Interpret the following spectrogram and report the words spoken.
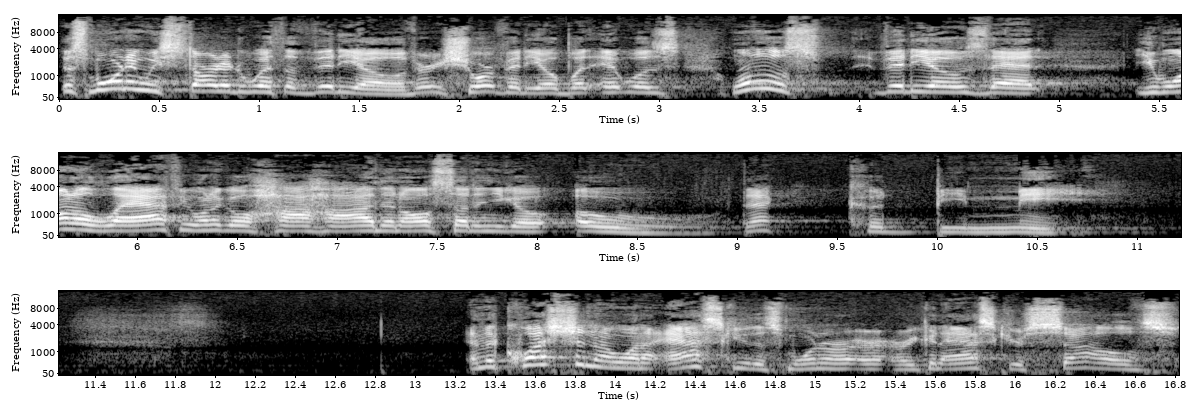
This morning we started with a video, a very short video, but it was one of those videos that you want to laugh, you want to go ha ha, and then all of a sudden you go, oh, that could be me. And the question I want to ask you this morning, or, or you can ask yourselves,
